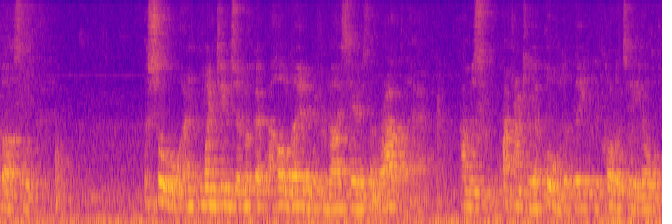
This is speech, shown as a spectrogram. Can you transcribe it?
Castle, I saw and went in to look at a whole load of different ICOs that were out there, I was quite frankly appalled at the, the quality of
